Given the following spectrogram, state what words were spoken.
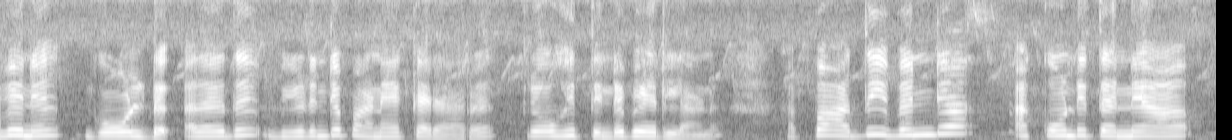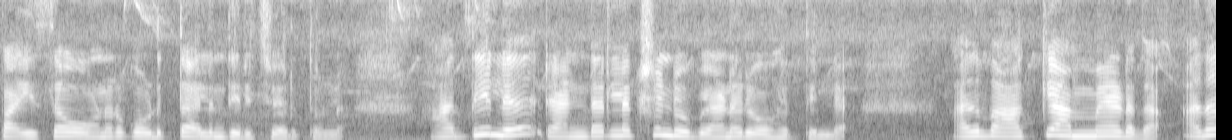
ഇവന് ഗോൾഡ് അതായത് വീടിന്റെ പണയക്കരാറ് രോഹിത്തിന്റെ പേരിലാണ്. അപ്പോൾ അത് ഇവന്റെ അക്കൗണ്ടിൽ തന്നെ ആ പൈസ ഓണർ കൊടുത്താലും തിരിച്ചു വരത്തുള്ളൂ. അതിൽ രണ്ടര ലക്ഷം രൂപയാണ് രോഹിത്തിന്റെ അത് ബാക്കി അമ്മയുടേതാണ് അത്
